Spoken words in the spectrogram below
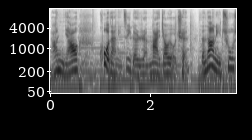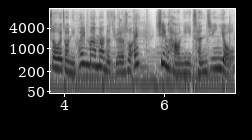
然后你要扩展你自己的人脉交友圈，等到你出社会之后，你会慢慢的觉得说，哎，幸好你曾经有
